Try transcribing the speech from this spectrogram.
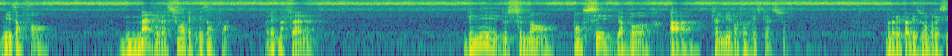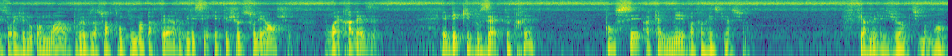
mes enfants, ma relation avec mes enfants, avec ma femme. Venez doucement penser d'abord à calmer votre respiration. Vous n'avez pas besoin de rester sur les genoux comme moi, vous pouvez vous asseoir tranquillement par terre, glisser quelque chose sous les hanches pour être à l'aise. Et dès que vous êtes prêt, pensez à calmer votre respiration. Fermez les yeux un petit moment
